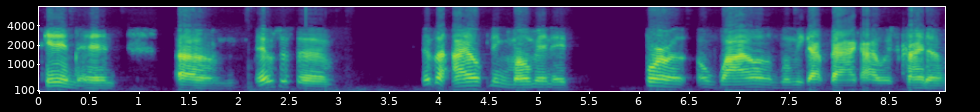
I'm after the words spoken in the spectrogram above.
skin. And um, it was just a it was an eye opening moment. It for a, a while when we got back, I was kind of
